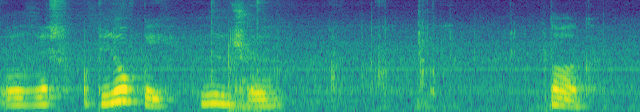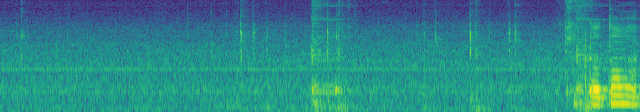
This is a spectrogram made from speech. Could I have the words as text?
За шпаклевкой, ну ничего. Так. Что-то там...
